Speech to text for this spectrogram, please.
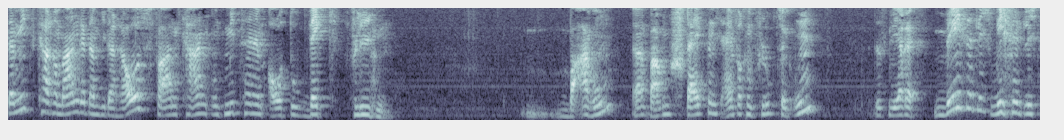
damit Scaramanga dann wieder rausfahren kann und mit seinem Auto wegfliegen. Warum? Ja, warum steigt er nicht einfach im Flugzeug um? Das wäre wesentlich, wesentlich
